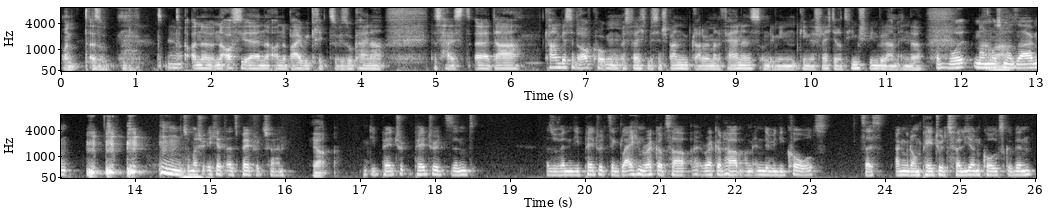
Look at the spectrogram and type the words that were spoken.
Und also ja. eine, eine, Off eine, eine Bye-Week kriegt sowieso keiner. Das heißt, äh, da kann ein bisschen drauf gucken, ist vielleicht ein bisschen spannend, gerade wenn man Fan ist und irgendwie gegen das schlechtere Team spielen will am Ende. Obwohl, man Aber muss mal sagen, zum Beispiel ich jetzt als Patriots-Fan. Ja. Die Patri Patriots sind, also wenn die Patriots den gleichen Records ha Record haben am Ende wie die Colts, das heißt, angenommen Patriots verlieren, Colts gewinnen,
